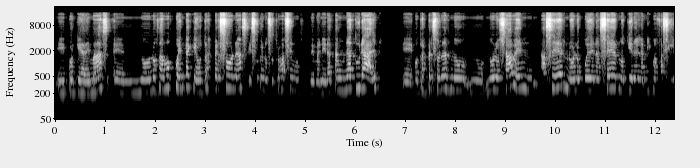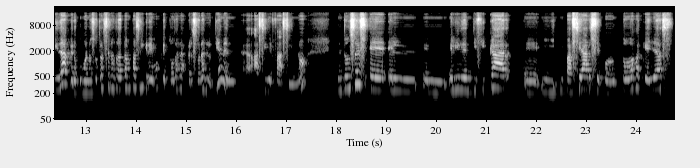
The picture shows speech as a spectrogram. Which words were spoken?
Eh, porque además eh, no nos damos cuenta que otras personas, eso que nosotros hacemos de manera tan natural, eh, otras personas no, lo saben hacer, no lo pueden hacer, no tienen la misma facilidad, pero como a nosotros se nos da tan fácil, creemos que todas las personas lo tienen así de fácil, ¿no? Entonces, el, identificar y, pasearse por todas aquellas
